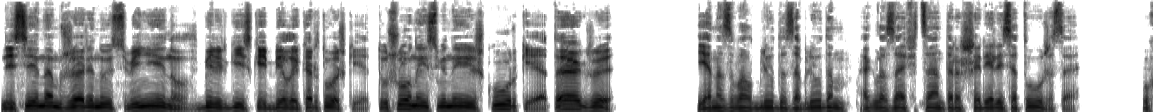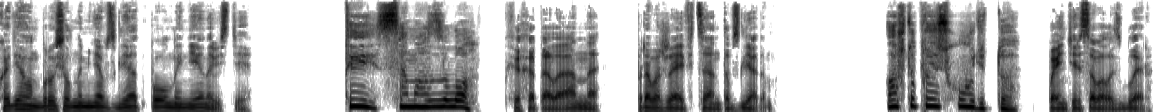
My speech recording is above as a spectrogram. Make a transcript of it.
неси нам жареную свинину в бельгийской белой картошке, тушеные свиные шкурки, а также...» Я называл блюдо за блюдом, а глаза официанта расширялись от ужаса. Уходя, он бросил на меня взгляд полной ненависти. «Ты само зло!» — хохотала Анна, провожая официанта взглядом. «А что происходит-то?» — поинтересовалась Блэр.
